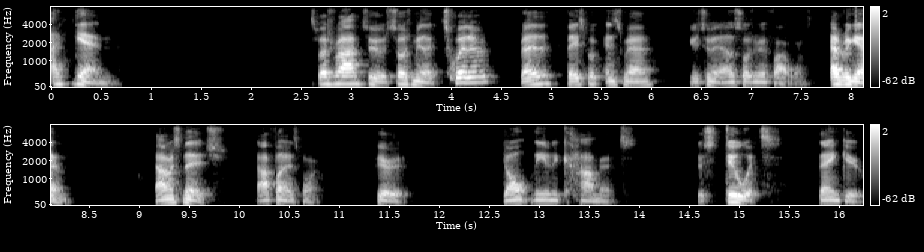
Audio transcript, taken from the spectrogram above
again. Special out to social media like Twitter, Reddit, Facebook, Instagram, YouTube, and other social media platforms. Ever again. I'm a snitch. Not fun at this point. Period. Don't leave any comments. Just do it. Thank you.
